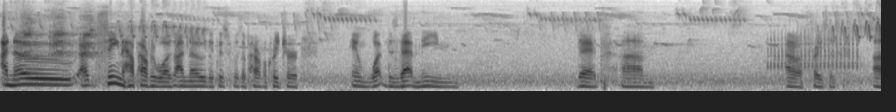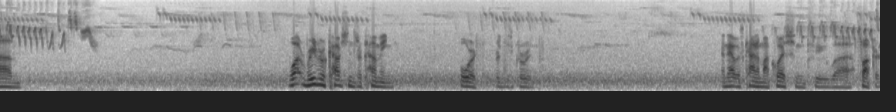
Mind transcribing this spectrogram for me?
I know, I've seen how powerful it was. I know that this was a powerful creature, and what does that mean? That um, I don't know to phrase this. Um, what repercussions are coming forth for this group? And that was kind of my question to uh, Fucker.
